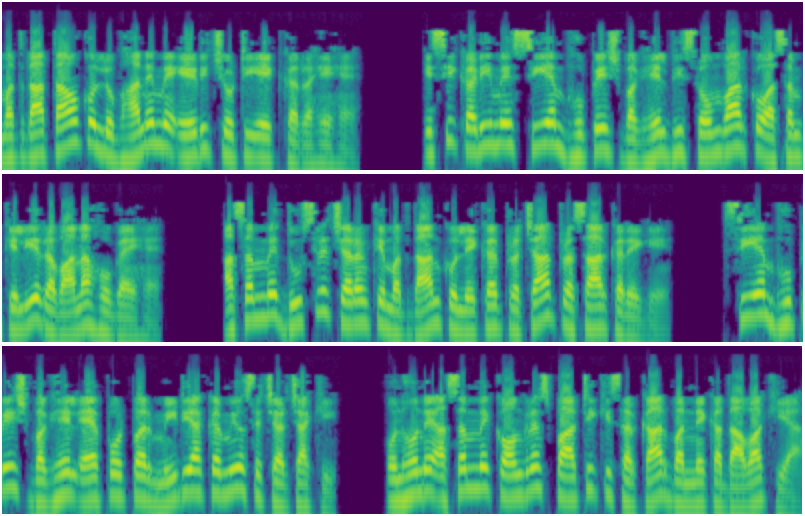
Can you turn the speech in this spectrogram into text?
मतदाताओं को लुभाने में एड़ी चोटी एक कर रहे हैं। इसी कड़ी में सीएम भूपेश बघेल भी सोमवार को असम के लिए रवाना हो गए हैं। असम में दूसरे चरण के मतदान को लेकर प्रचार प्रसार करेंगे। सीएम भूपेश बघेल एयरपोर्ट पर मीडिया कर्मियों से चर्चा की। उन्होंने असम में कांग्रेस पार्टी की सरकार बनने का दावा किया।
